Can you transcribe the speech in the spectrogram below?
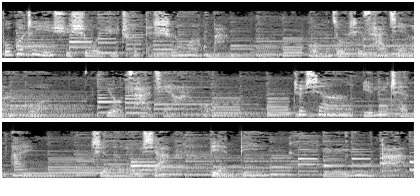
不过，这也许是我愚蠢的奢望吧。我们总是擦肩而过，又擦肩而过，就像一粒尘埃，只能留下点滴余韵罢了。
